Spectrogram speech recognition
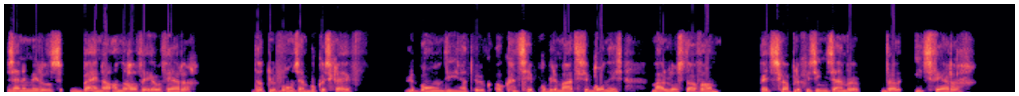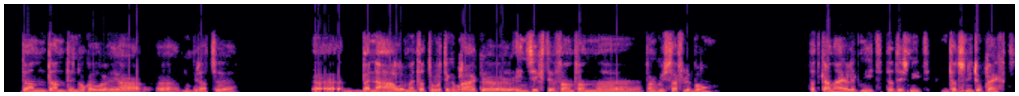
We zijn inmiddels bijna anderhalve eeuw verder dat Le Bon zijn boeken schreef. Le Bon, die natuurlijk ook een zeer problematische bron is, maar los daarvan, wetenschappelijk gezien zijn we wel iets verder dan, dan de nogal, ja, uh, noem je dat, uh, banale, om dat woord te gebruiken, inzichten van, van, van Gustave Le Bon. Dat kan eigenlijk niet. Dat is niet, dat is niet oprecht.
